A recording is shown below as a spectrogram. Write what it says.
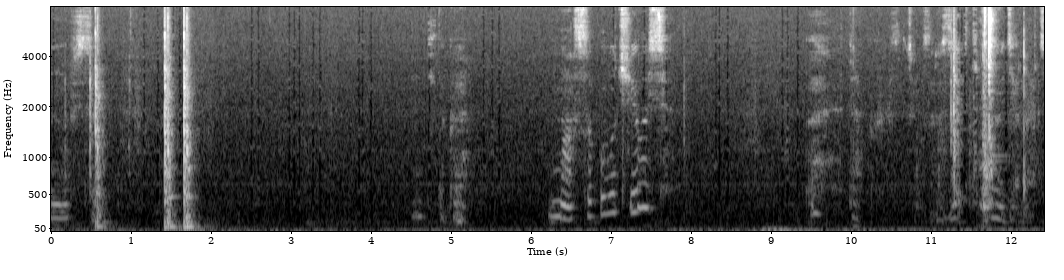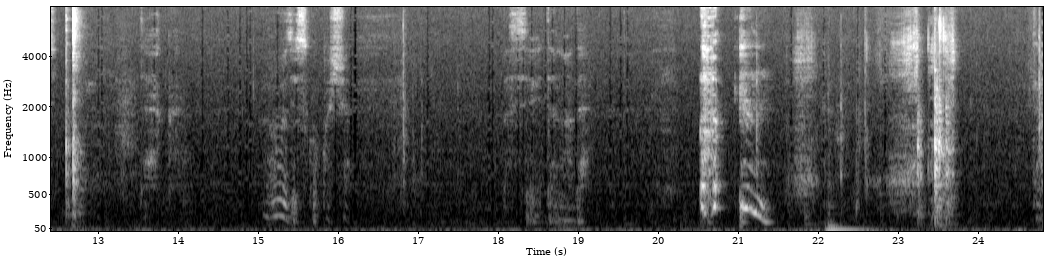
ну все. Видите, такая масса получилась. Так, сейчас розетки выдернуть. Так. Вот здесь сколько еще. Все это надо. Так.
